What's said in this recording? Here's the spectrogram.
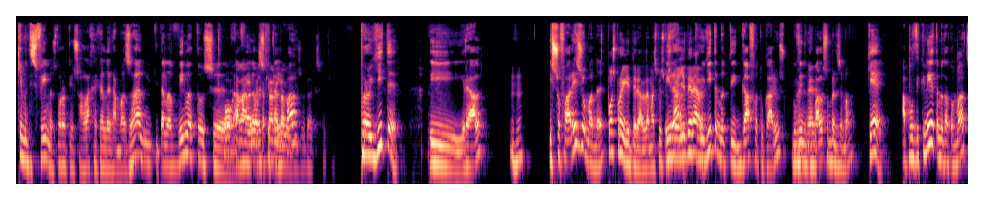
Και με τις φήμες τώρα ότι ο Σαλάχ έκανε ραμαζάνι και ήταν αδύνατος. Ω, καλά, εντάξει, αυτά δεν τα καταλογίζω. εντάξει, οκ. Προηγείται η Ρεάλ. Ισοφαρίζει ο Μανέ. Πώς προηγείται η Ρεάλ, θα μας πεις πώς Η Ρεάλ προηγείται η Ρεάλ. προηγείται με την γκάφα του Κάριους που δίνει ναι, την ναι. μπάλα στον Μπενζεμά. Και αποδεικνύεται μετά το ματς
